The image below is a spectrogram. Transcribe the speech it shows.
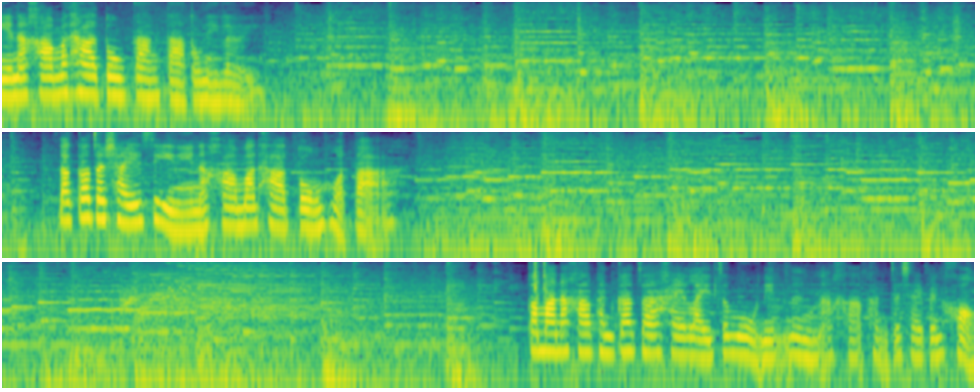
นี้นะคะ มาทาตรงกลางตาตรงนี้เลย แล้วก็จะใช้สีนี้นะคะ มาทาตรงหัวตา ต่อมานะคะพันก็จะไฮไลท์จมูกนิดนึงนะคะ พันจะใช้เป็นของ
